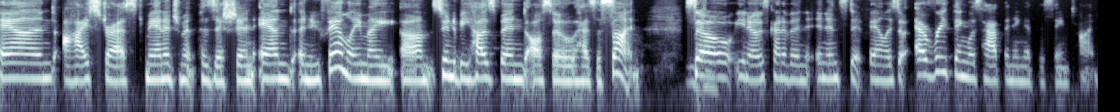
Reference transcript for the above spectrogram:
and a high stressed management position and a new family. My um, soon to be husband also has a son. Mm-hmm. So, you know, it's kind of an, an instant family. So everything was happening at the same time.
